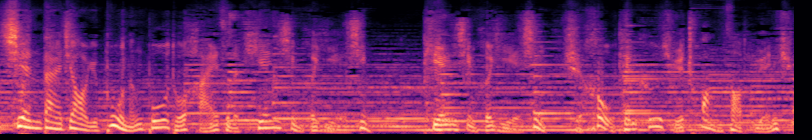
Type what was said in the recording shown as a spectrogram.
现代教育不能剥夺孩子的天性和野性，天性和野性是后天科学创造的源泉。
